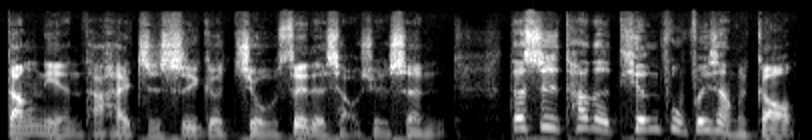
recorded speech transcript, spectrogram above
当年他还只是一个九岁的小学生，但是他的天赋非常的高。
